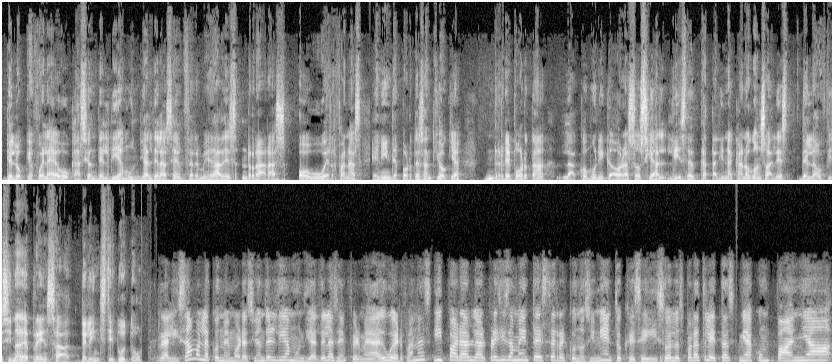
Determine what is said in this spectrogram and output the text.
de lo que fue la evocación del Día Mundial de las Enfermedades Raras o Huérfanas en Indeportes Antioquia, reporta la comunicadora social Lizeth Catalina Cano González de la oficina de prensa del instituto. Realizamos la conmemoración del Día Mundial de las Enfermedades Huérfanas y para hablar precisamente de este reconocimiento que se hizo a los paratletas, me acompaña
